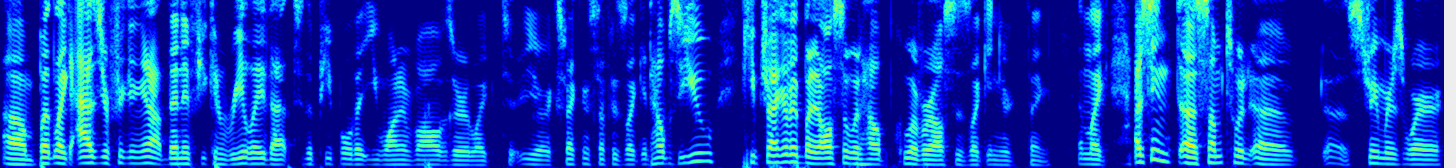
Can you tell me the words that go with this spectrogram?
Um, but like as you're figuring it out, then if you can relay that to the people that you want involved or like to, you're expecting stuff, is like it helps you keep track of it, but it also would help whoever else is like in your thing. And like I've seen uh, some Twitter uh, uh, streamers where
